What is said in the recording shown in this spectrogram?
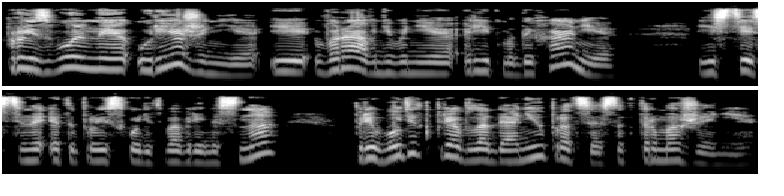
Произвольное урежение и выравнивание ритма дыхания, естественно, это происходит во время сна, приводит к преобладанию процессов торможения.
